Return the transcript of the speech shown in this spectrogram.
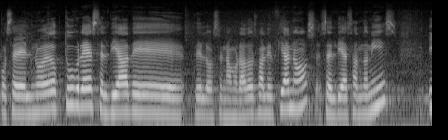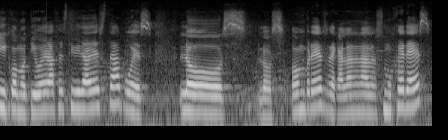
Pues el 9 de octubre es el día de, los enamorados valencianos, es el día de San Donís y con motivo de la festividad esta, pues los, hombres regalan a las mujeres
